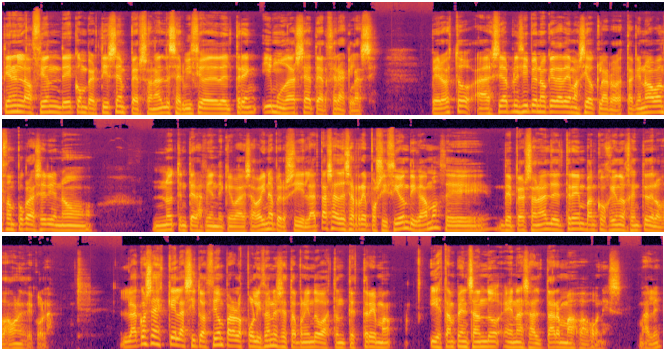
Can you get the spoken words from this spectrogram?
tienen la opción de convertirse en personal de servicio del tren y mudarse a tercera clase. Pero esto, así al principio no queda demasiado claro. Hasta que no avanza un poco la serie, no, no te enteras bien de qué va esa vaina. Pero sí, la tasa de esa reposición, digamos, de, de personal del tren van cogiendo gente de los vagones de cola. La cosa es que la situación para los polizones se está poniendo bastante extrema y están pensando en asaltar más vagones. ¿Vale?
